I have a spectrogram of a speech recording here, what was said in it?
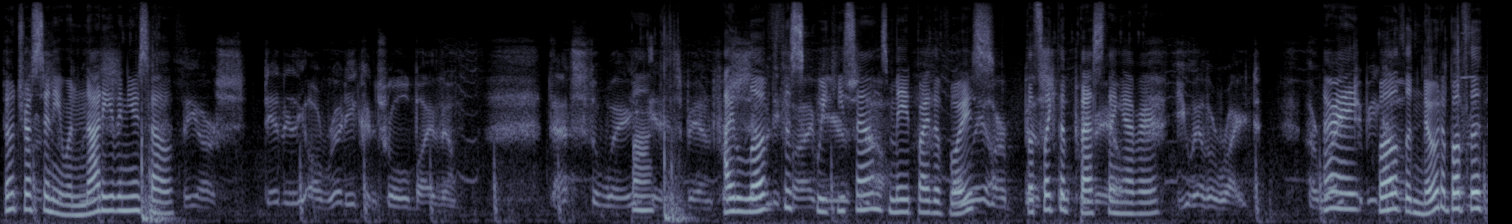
Don't trust anyone, not even yourself. They are steadily already controlled by them. That's the way Bonk. it has been for I love the squeaky sounds now. made by the voice. That's like the best thing ever. You have a right. Alright, well, the note above the.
